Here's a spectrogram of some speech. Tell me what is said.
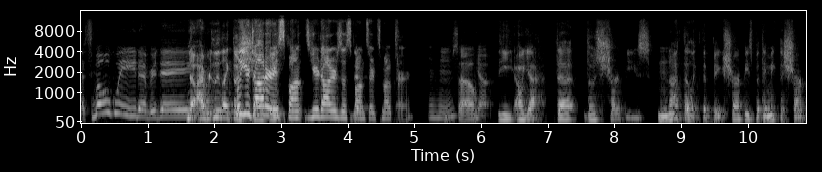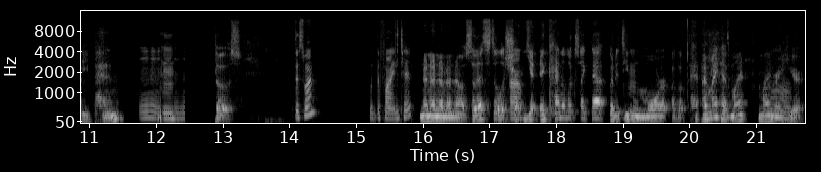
I smoke weed every day. No, I really like those. Well, your daughter is Sharpie- spon- your daughter's a sponsored smoker, Mhm. so Yeah. the oh yeah the those sharpies, not the like the big sharpies, but they make the sharpie pen. Mhm. Mhm. Those. this one with the fine tip. No, no, no, no, no. So that's still a sharp. Oh. Yeah, it kind of looks like that, but it's even more of a pen. I might have mine mine right Oh. here.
